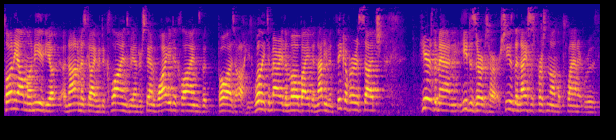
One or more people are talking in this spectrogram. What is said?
Ploni Almoni, the anonymous guy who declines, we understand why he declines, but Boaz, oh, he's willing to marry the Moabite and not even think of her as such. Here's the man, he deserves her. She is the nicest person on the planet, Ruth.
